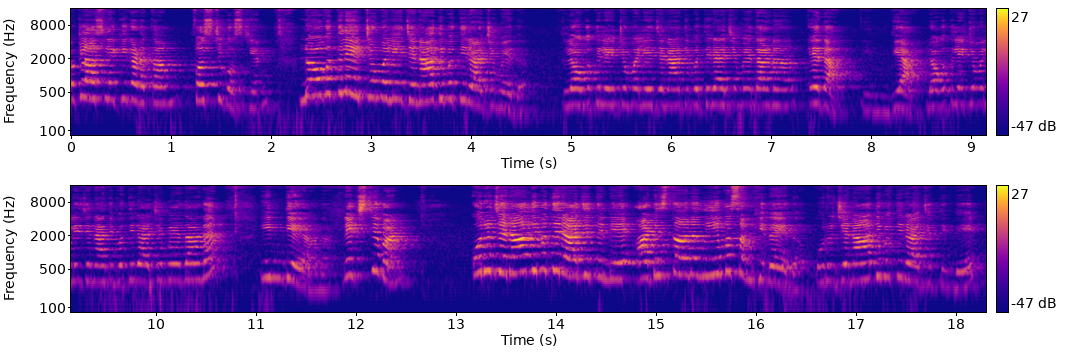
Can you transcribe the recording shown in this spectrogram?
അപ്പൊ ക്ലാസ്സിലേക്ക് കടക്കാം. ഫസ്റ്റ് ക്വസ്റ്റ്യൻ ലോകത്തിലെ ഏറ്റവും വലിയ ജനാധിപത്യ രാജ്യം ഏത്? ലോകത്തിലെ ഏറ്റവും വലിയ ജനാധിപത്യ രാജ്യം ഏതാണ്? ഏതാ? ഇന്ത്യ. ലോകത്തിലെ ഏറ്റവും വലിയ ജനാധിപത്യ രാജ്യം ഏതാണ്? ഇന്ത്യയാണ്. നെക്സ്റ്റ് വൺ ഒരു ജനാധിപത്യ രാജ്യത്തിന്റെ അടിസ്ഥാന നിയമസംഹിത ഏത്? ഒരു ജനാധിപത്യ രാജ്യത്തിന്റെ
